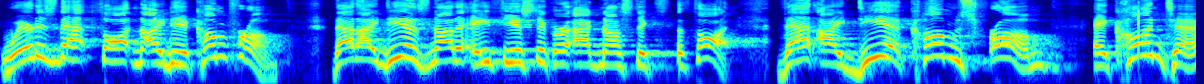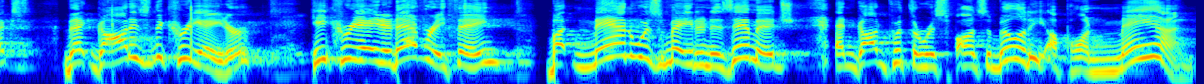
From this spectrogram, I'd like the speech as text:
where does that thought and idea come from? That idea is not an atheistic or agnostic thought. That idea comes from a context that God is the creator. He created everything, but man was made in his image and God put the responsibility upon man.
